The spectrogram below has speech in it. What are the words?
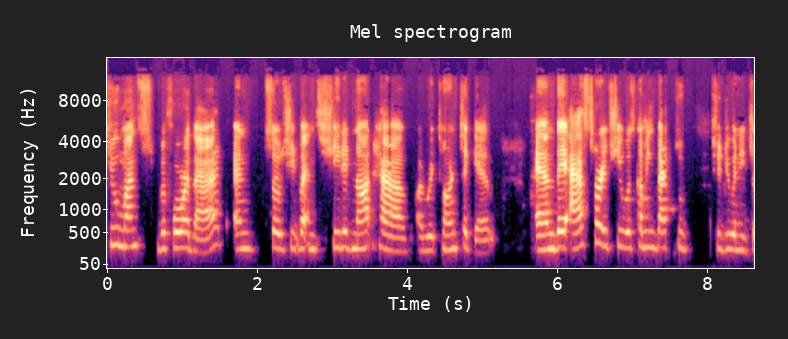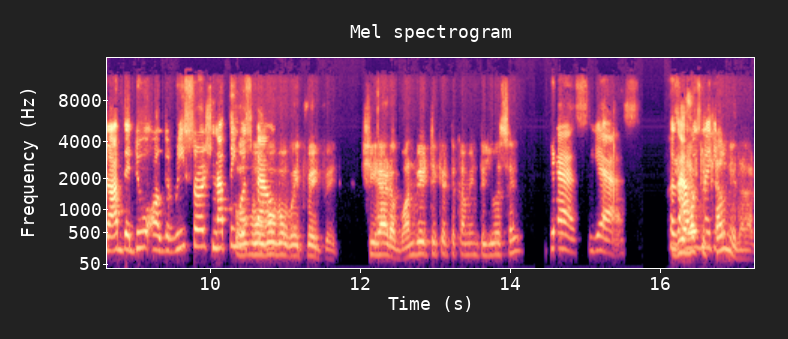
two months before that and so she but she did not have a return ticket. And they asked her if she was coming back to to do any job. They do all the research. Nothing was whoa, found. whoa, whoa, wait wait wait she had a one-way ticket to come into USA? Yes, yes. Because I have was to making... tell me that.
